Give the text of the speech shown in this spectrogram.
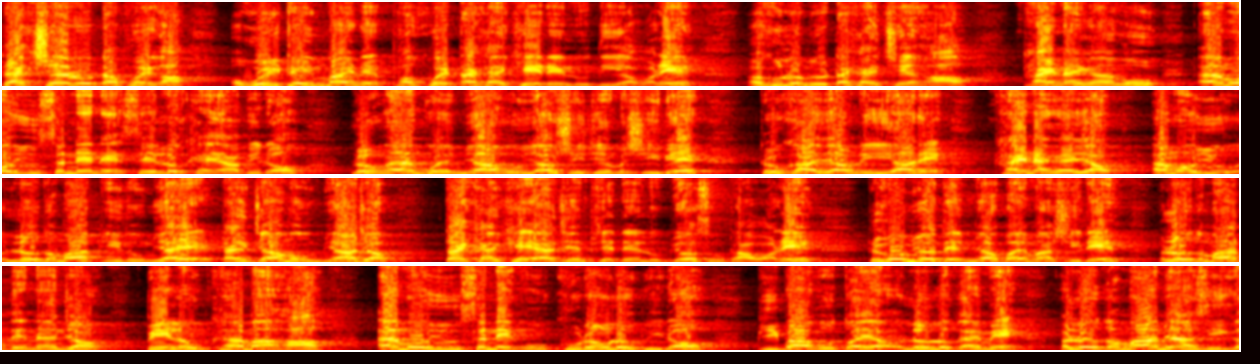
Dark Shadow တပ်ဖွဲ့ကအဝေးထိန်မိုင်းနဲ့ဖောက်ခွဲတက်ခိုက်ခဲ့တယ်လို့သိရပါတယ်အခုလိုမျိုးတက်ခိုက်ခြင်းဟာထိုင်းနိုင်ငံကို MOU စနစ်နဲ့ဆေလွတ်ခံရပြီးတော့လုပ်ငန်းခွင်များကိုရောက်ရှိခြင်းမရှိဘဲဒုက္ခရောက်နေရတဲ့ထိုင်းနိုင်ငံရောက် MOU အလုပ်သမားပြည်သူများရဲ့တိုင်ကြားမှုများကြောင့်တိုက်ခိုက်ခဲ့ရခြင်းဖြစ်တယ်လို့ပြောဆိုထားပါတယ်။ဒီကုံမျိုးတဲ့မြောက်ပိုင်းမှာရှိတဲ့အလုပ်သမားတင်နန်းကြောင့်ပင်လုံခမ်းမဟာ MOU စနစ်ကိုခူတုံးလုပ်ပြီးတော့ပြည်ပကိုတွားရောက်အလုပ်လုပ်ကိုင်မဲ့အလုပ်သမားများစီက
